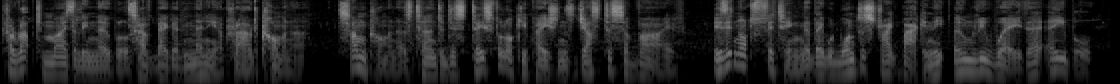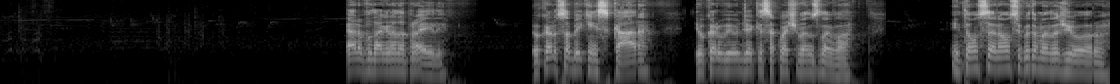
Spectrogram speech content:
Corrupt miserly nobles have beggared many a proud commoner. Some commoners turn to distasteful occupations just to survive. Is it not fitting that they would want to strike back in the only way they're able? Cara, eu vou dar grana pra ele. Eu quero saber quem é esse cara. E eu quero ver onde é que essa quest vai nos levar. Então serão 50 moedas de ouro.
